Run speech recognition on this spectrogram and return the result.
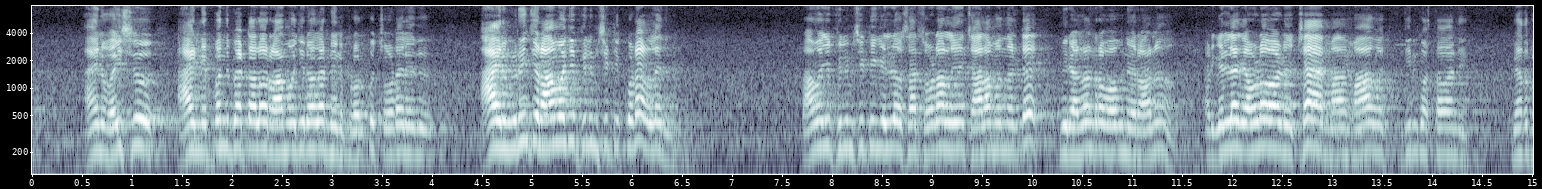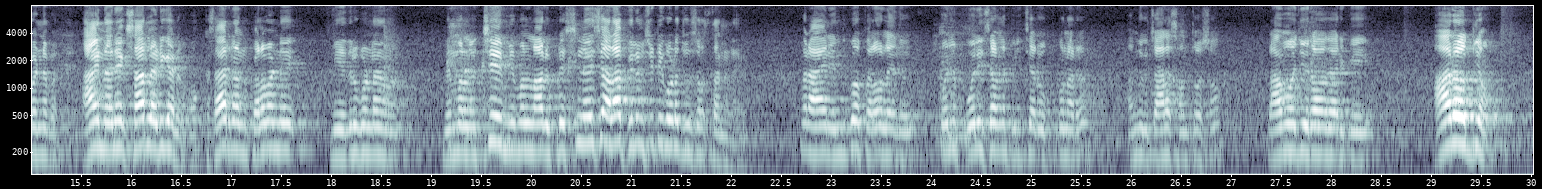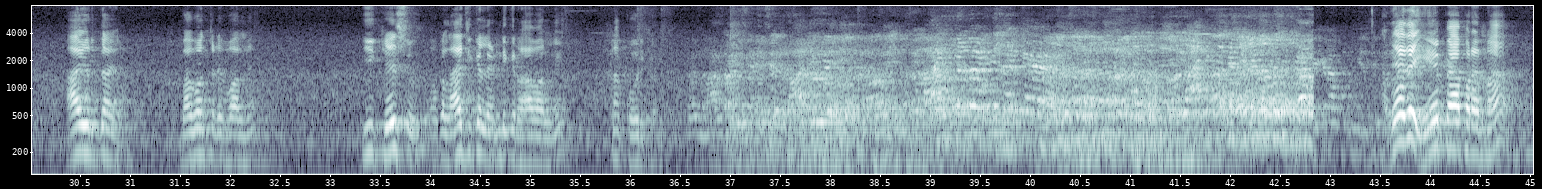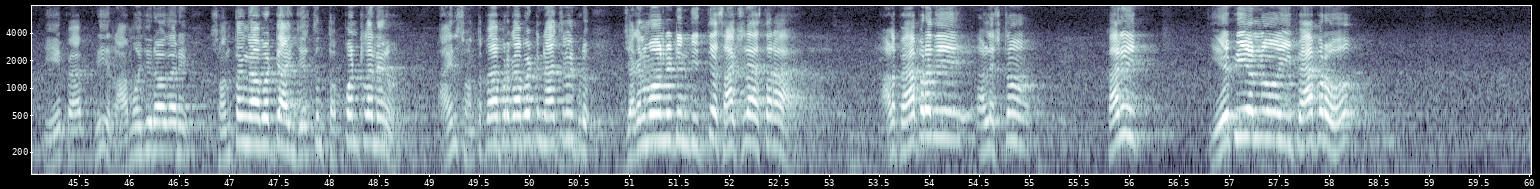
ఆయన వయసు ఆయన ఇబ్బంది పెట్టాలో రామోజీరావు గారు నేను ఇప్పటివరకు చూడలేదు. ఆయన గురించి రామోజీ ఫిలిం సిటీకి కూడా వెళ్ళలేదు నేను రామోజీ ఫిలిం సిటీకి వెళ్ళి ఒకసారి చూడాలని చాలామంది అంటే మీరు వెళ్ళండి బాబు నేను రాను. అక్కడికి వెళ్ళాక ఎవడో వాడు వచ్చా మా మా దీనికి వస్తావా అని మీద పడిన ఆయన అనేక సార్లు అడిగాను. ఒక్కసారి నన్ను పిలవండి మీ ఎదురుగుండా మిమ్మల్ని వచ్చి మిమ్మల్ని నాలుగు ప్రశ్నలు వేసి అలా ఫిలిం సిటీ కూడా చూసి వస్తాను నేను. మరి ఆయన ఎందుకో పిలవలేదు. కొన్ని పోలీసు వాళ్ళని పిలిచారు ఒప్పుకున్నారు. అందుకు చాలా సంతోషం. రామోజీరావు గారికి ఆరోగ్యం ఆయుర్దాయం భగవంతుడు ఇవ్వాలని ఈ కేసు ఒక లాజికల్ ఎండ్కి రావాలని నా కోరిక. అదే అదే ఏ పేపర్ అన్నా ఏ పేపర్ రామోజీరావు గారి సొంతం కాబట్టి ఆయన చేస్తున్న తప్పు అంటలే నేను. ఆయన సొంత పేపర్ కాబట్టి న్యాచురల్ ఇప్పుడు జగన్మోహన్ రెడ్డిని ఇస్తే సాక్షులు వేస్తారా వాళ్ళ పేపర్ అది వాళ్ళ ఇష్టం. కానీ ఏబిఎన్ ఈ పేపరు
